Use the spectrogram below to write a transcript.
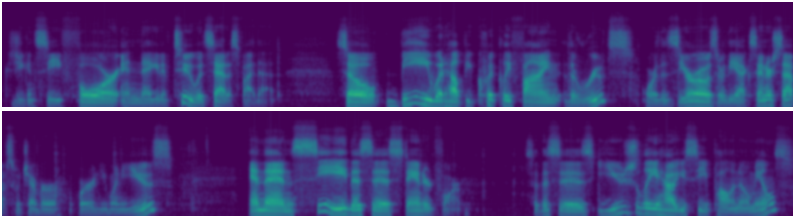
because you can see 4 and negative 2 would satisfy that. So B would help you quickly find the roots or the zeros or the x-intercepts, whichever word you want to use. And then C, this is standard form. So this is usually how you see polynomials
